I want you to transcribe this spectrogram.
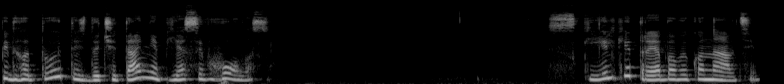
Підготуйтесь до читання п'єси вголос. Скільки треба виконавців?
